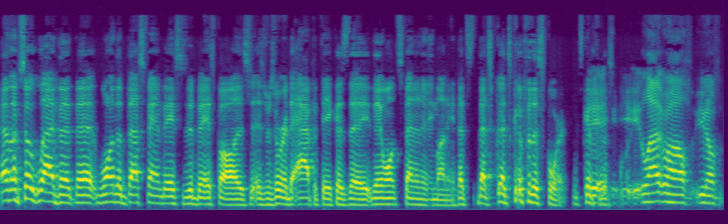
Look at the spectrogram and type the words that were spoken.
I'm, I'm so glad that, that one of the best fan bases in baseball is, is resorted to apathy because they, they won't spend any money. That's that's that's good for the sport. It's good for the sport. Well, you know,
